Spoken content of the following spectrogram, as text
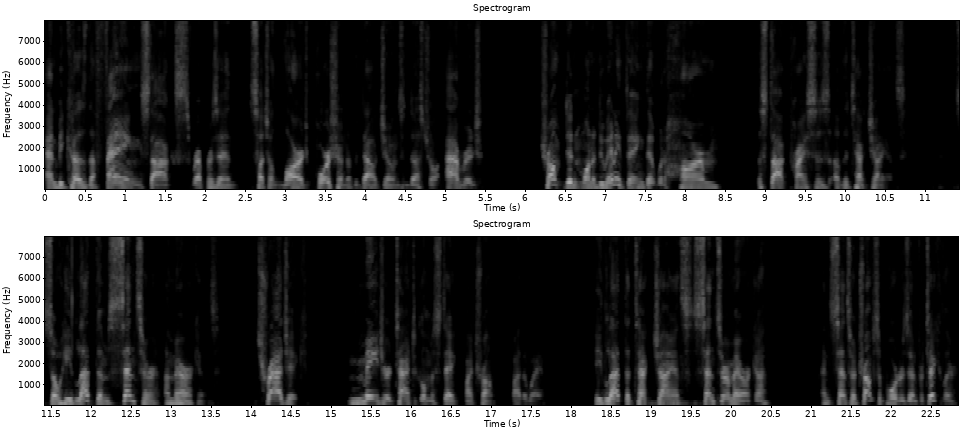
And because the FANG stocks represent such a large portion of the Dow Jones Industrial Average, Trump didn't want to do anything that would harm the stock prices of the tech giants. So he let them censor Americans. Tragic, major tactical mistake by Trump, by the way. He let the tech giants censor America and censor Trump supporters in particular,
